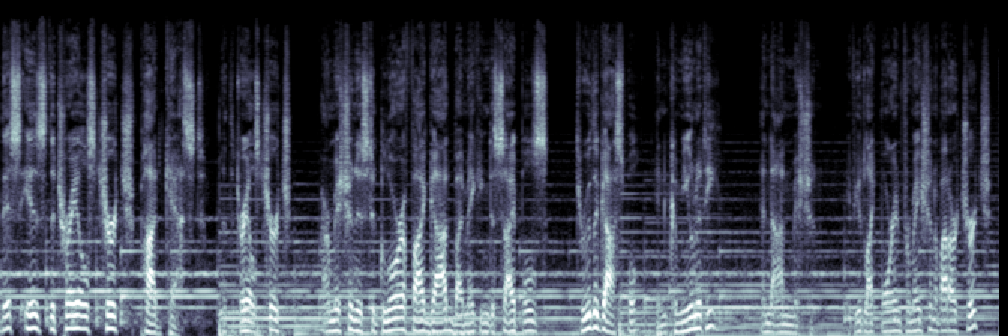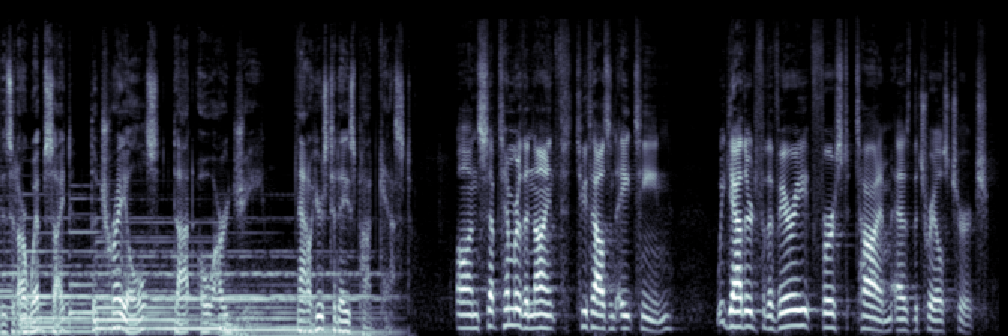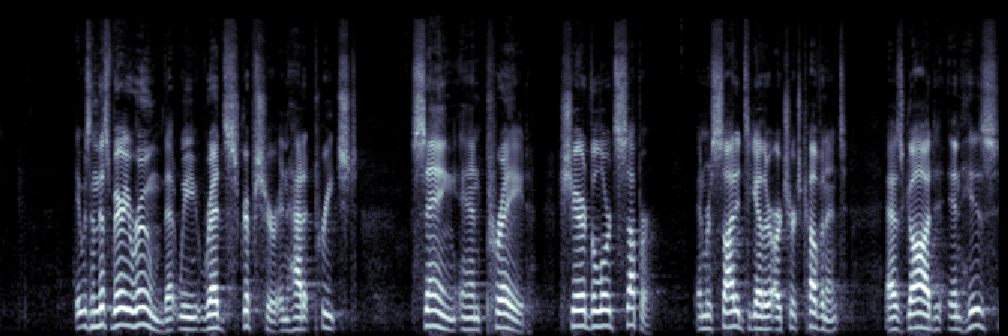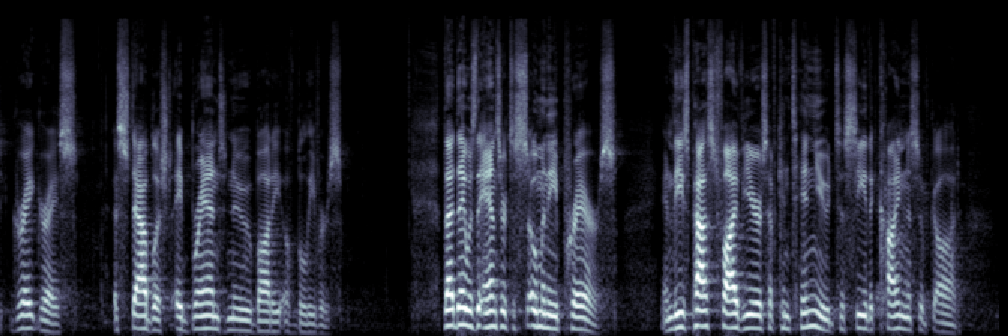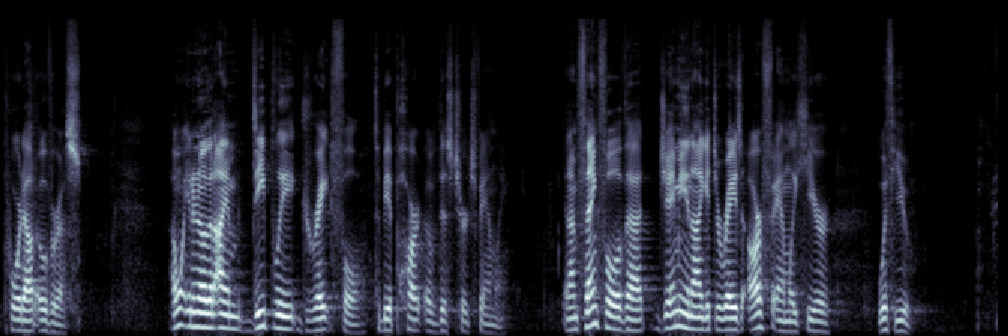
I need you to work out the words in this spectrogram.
This is the Trails Church podcast. At the Trails Church, our mission is to glorify God by making disciples through the gospel in community and on mission. If you'd like more information about our church, visit our website, thetrails.org. Now, here's today's podcast. On September the 9th, 2018, we gathered for the very first time as the Trails Church. It was in this very room that we read scripture and had it preached, sang and prayed, shared the Lord's Supper, and recited together our church covenant as God, in His great grace, established a brand new body of believers. That day was the answer to so many prayers. And these past five years have continued to see the kindness of God poured out over us. I want you to know that I am deeply grateful to be a part of this church family. And I'm thankful that Jamie and I get to raise our family here with you.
